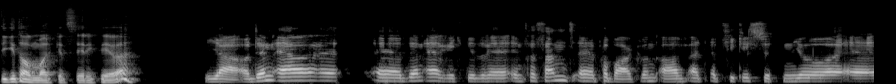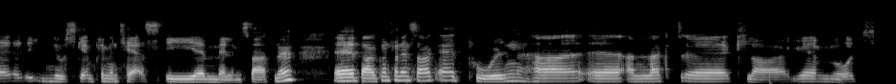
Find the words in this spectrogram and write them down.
digitalmarkedsdirektivet. Ja, og den er, eh, den er riktig interessant eh, på bakgrunn av at artikkel 17 jo nå skal implementeres i mellomstatene. Bakgrunnen for den sak er at Polen har anlagt klage mot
